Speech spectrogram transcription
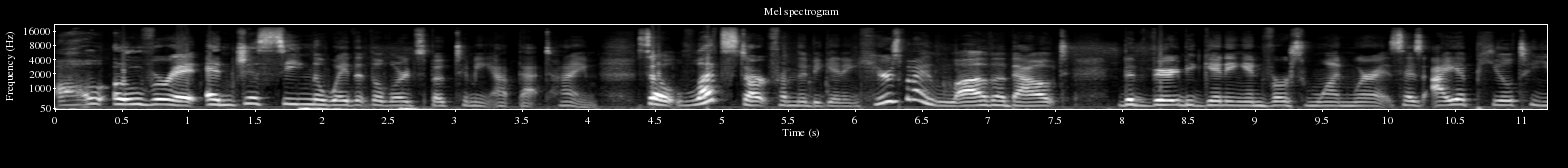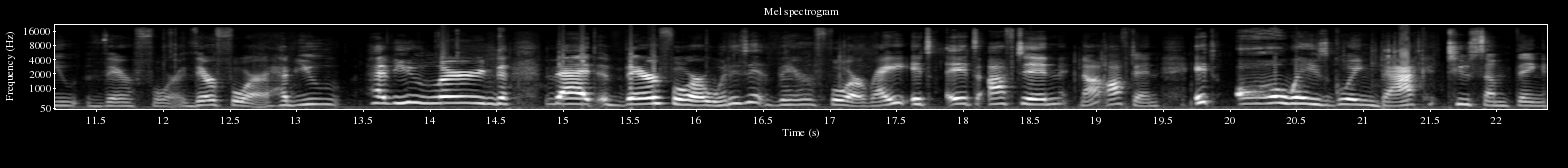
all over it and just seeing the way that the Lord spoke to me at that time. So let's start from the beginning. Here's what I love about the very beginning in verse 1 where it says, I appeal to you, therefore. Therefore, have you have you learned that therefore what is it there for right? It's it's often not often it's always going back to something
